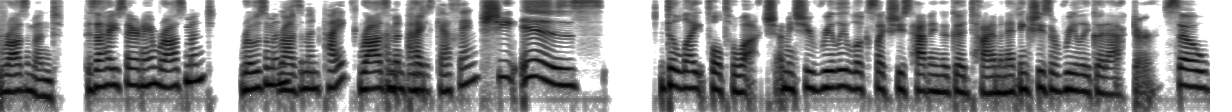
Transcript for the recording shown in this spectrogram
Rosamund. Is that how you say her name? Rosamund? Rosamund? Rosamund Pike? Rosamund I'm, I'm just guessing. she is delightful to watch. I mean, she really looks like she's having a good time, and I think she's a really good actor. So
